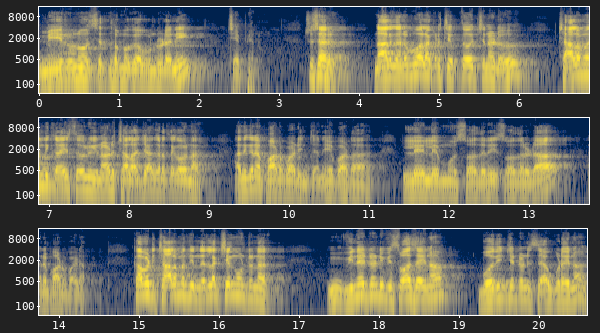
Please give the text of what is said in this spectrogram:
మీరును సిద్ధముగా ఉండుడని చెప్పాను. చూశారు నాలుగు అనుభవాలు అక్కడ చెప్తూ వచ్చినాడు. చాలామంది క్రైస్తవులు ఈనాడు చాలా అజాగ్రత్తగా ఉన్నారు. అందుకనే పాట పాడించాను. ఏ పాట? లేలేము సోదరి సోదరుడా అనే పాట పాడాం. కాబట్టి చాలామంది నిర్లక్ష్యంగా ఉంటున్నారు. వినేటువంటి విశ్వాస అయినా బోధించేటువంటి సేవకుడైనా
